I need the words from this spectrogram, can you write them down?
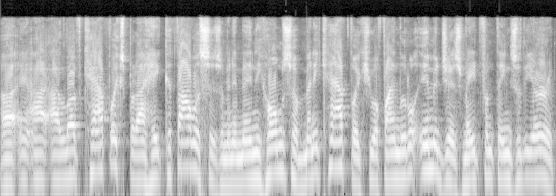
uh, I, I love Catholics, but I hate Catholicism. And in many homes of many Catholics, you will find little images made from things of the earth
